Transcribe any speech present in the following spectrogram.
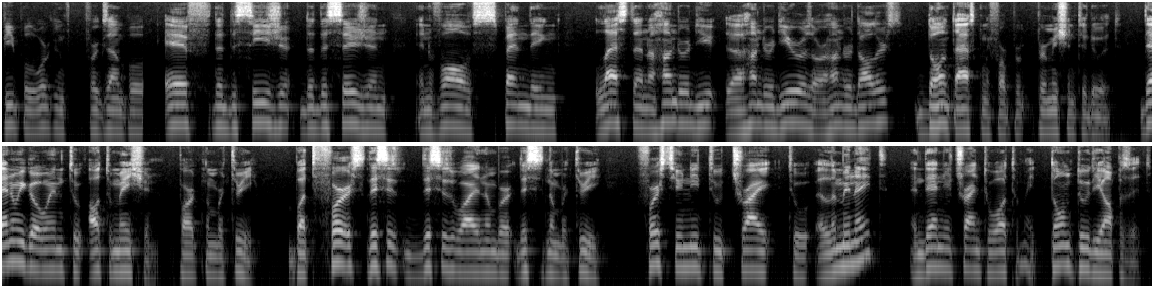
people working, for example, if the decision the decision involves spending less than 100, 100 euros or 100 dollars, don't ask me for per permission to do it. Then we go into automation, part number 3. But first, this is this is why number this is number 3. First you need to try to eliminate and then you're trying to automate. Don't do the opposite.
